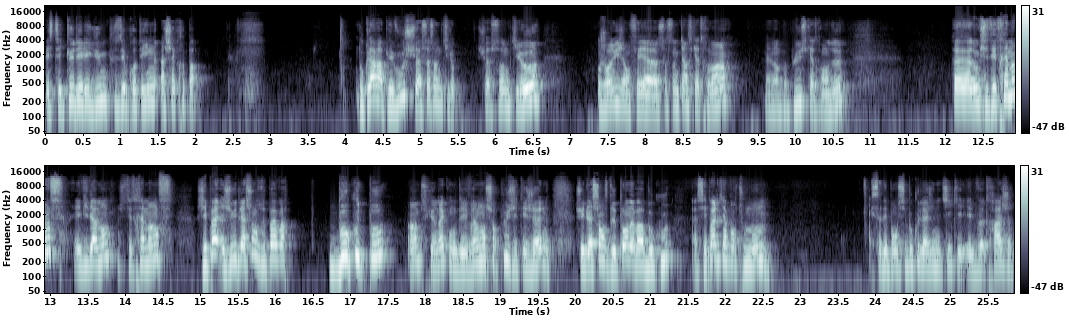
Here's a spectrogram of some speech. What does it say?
et c'était que des légumes plus des protéines à chaque repas. Donc là, rappelez-vous, je suis à 60 kg. Je suis à 60 kg. Aujourd'hui, j'en fais 75-80, euh, même un peu plus, 82. donc j'étais très mince, évidemment. J'étais très mince. J'ai j'ai eu de la chance de pas avoir beaucoup de peau, hein, parce qu'il y en a qui ont des vraiment surplus. J'étais jeune, j'ai eu de la chance de ne pas en avoir beaucoup. Euh, c'est pas le cas pour tout le monde. Ça dépend aussi beaucoup de la génétique et, de votre âge.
